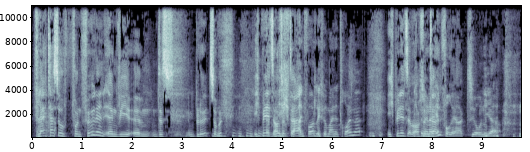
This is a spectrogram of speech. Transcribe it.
Vielleicht hast du von Vögeln irgendwie ähm, das blöd zurück. Ich bin jetzt Also auch nicht total. verantwortlich für meine Träume. Ich bin jetzt aber auch Ich bin in einer total. Inforeaktion hier.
